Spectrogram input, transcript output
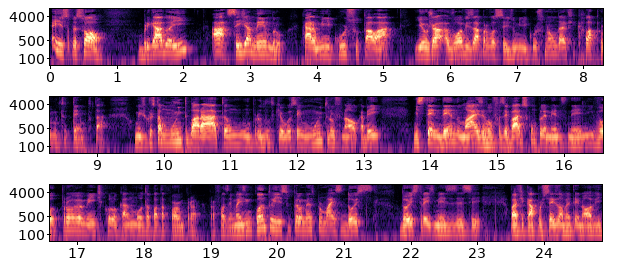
é isso, pessoal. Obrigado aí. Ah, seja membro. Cara, o mini curso tá lá e eu já vou avisar para vocês, o mini curso não deve ficar lá por muito tempo, tá? O mini curso está muito barato, é um, um, produto que eu gostei muito no final, acabei me estendendo mais, eu vou fazer vários complementos nele e vou provavelmente colocar numa outra plataforma para fazer. Mas enquanto isso, pelo menos por mais dois, dois três meses, esse vai ficar por R$ 6,99.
